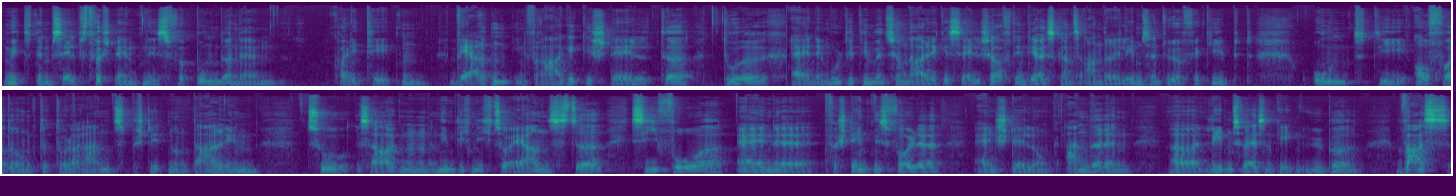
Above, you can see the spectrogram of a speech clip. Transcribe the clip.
mit dem Selbstverständnis verbundenen Qualitäten werden in Frage gestellt äh, durch eine multidimensionale Gesellschaft, in der es ganz andere Lebensentwürfe gibt. Und die Aufforderung der Toleranz besteht nun darin, zu sagen, nimm dich nicht so ernst, äh, sieh vor, eine verständnisvolle Einstellung anderen äh, Lebensweisen gegenüber was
